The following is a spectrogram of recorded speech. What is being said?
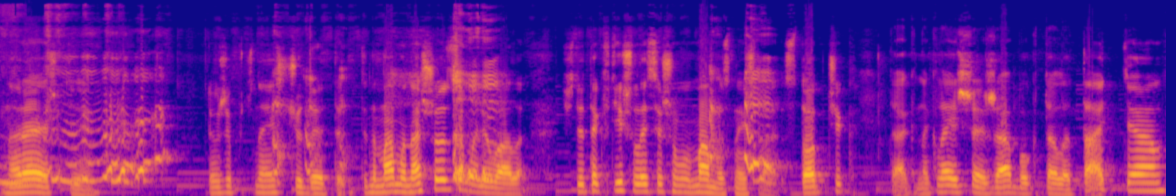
Нарешті. Ти вже починаєш чудити. Ти на маму на що замалювала? Чи ти так втішилася, що маму знайшла? Стопчик. Так, наклей ще жабок та летаття.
